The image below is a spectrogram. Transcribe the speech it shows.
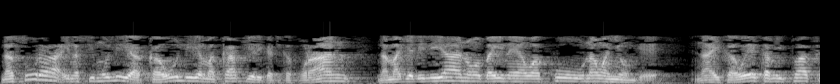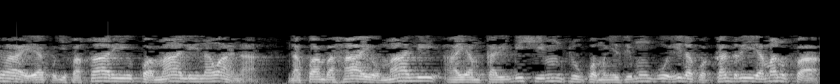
Na sura inasimulia kauli ya makafiri katika quran na majadiliano baina ya wakuu na wanyonge na ikaweka mipaka ya kujifahari kwa mali na wana na kwamba hayo mali hayamkaribishi mtu kwa mwenyezi mungu ila kwa kadri ya manufaa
